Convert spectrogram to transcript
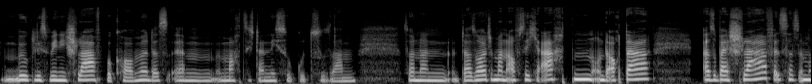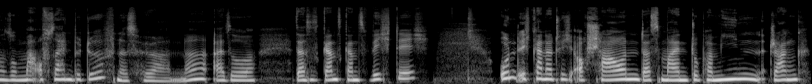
möglichst wenig Schlaf bekomme. Das ähm, macht sich dann nicht so gut zusammen. Sondern da sollte man auf sich achten und auch da also bei Schlaf ist das immer so, mal auf sein Bedürfnis hören. Ne? Also das ist ganz, ganz wichtig. Und ich kann natürlich auch schauen, dass mein Dopamin-Junk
